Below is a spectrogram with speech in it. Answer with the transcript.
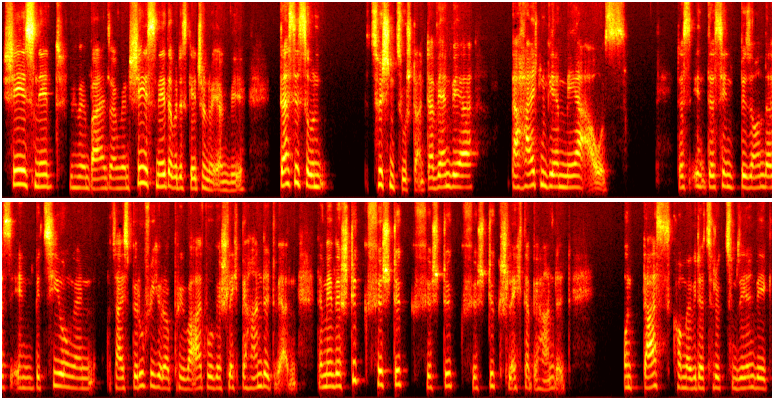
schön ist nicht, wie wir in Bayern sagen würden, schön ist nicht, aber das geht schon nur irgendwie. Das ist so ein Zwischenzustand. Da werden wir, da halten wir mehr aus. Das, das sind besonders in Beziehungen, sei es beruflich oder privat, wo wir schlecht behandelt werden. Da werden wir Stück für Stück für Stück für Stück schlechter behandelt. Und das kommen wir wieder zurück zum Seelenweg,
